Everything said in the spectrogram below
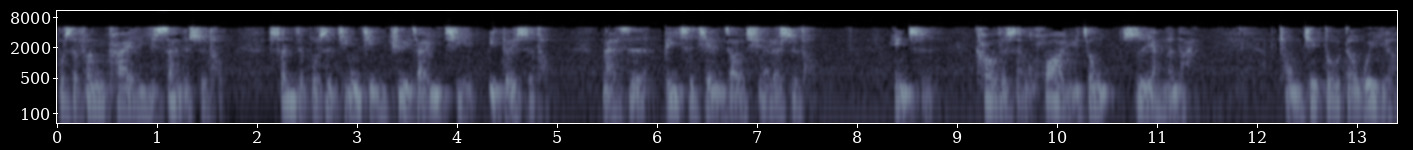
不是分开离散的石头，甚至不是仅仅聚在一起一堆石头，乃是彼此建造起来的石头。因此，靠着神话语中滋养的奶，从基督的喂养，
